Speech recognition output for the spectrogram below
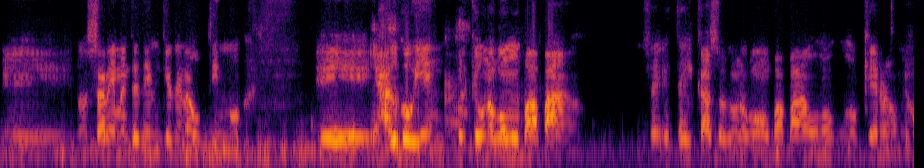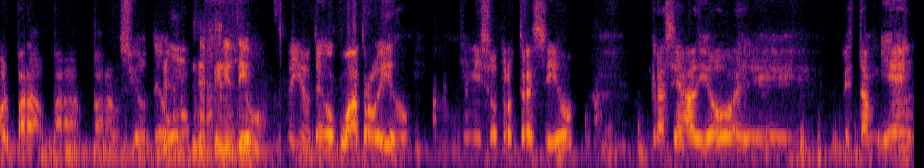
eh, no necesariamente tienen que tener autismo. eh, es algo bien, porque uno como papá, este es el caso, que uno como papá, uno, uno quiere lo mejor para, para, para, los hijos de uno. Definitivo. Yo tengo cuatro hijos, y mis otros tres hijos, gracias a Dios, eh, están bien.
